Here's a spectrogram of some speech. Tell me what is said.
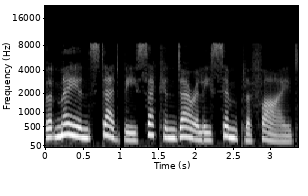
but may instead be secondarily simplified.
